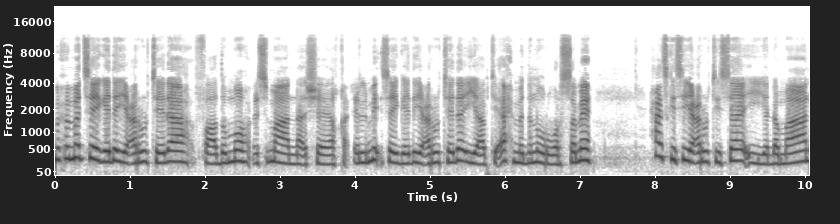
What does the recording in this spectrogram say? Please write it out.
maxamed saygeeda iyo caruurteeda faadumo cismaan sheekh cilmi saygeeda iyo caruurteeda iyo abti axmed nuur warsame xaaskiisa iyo caruurtiisa iyo dhammaan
